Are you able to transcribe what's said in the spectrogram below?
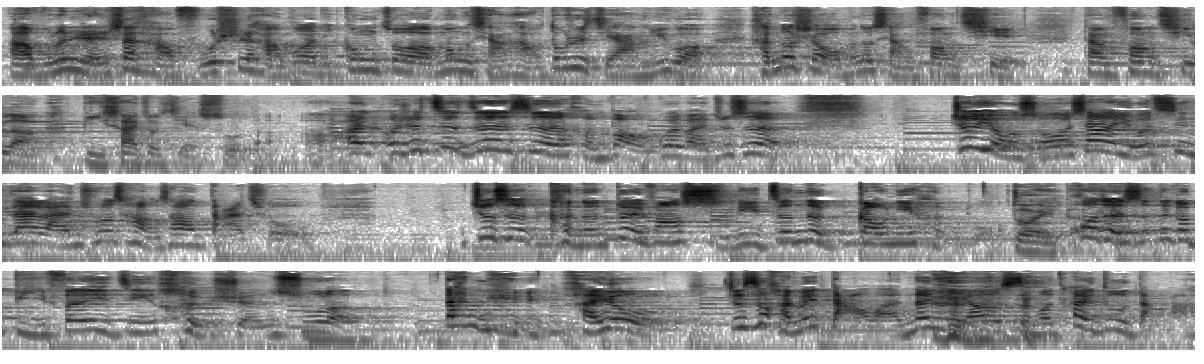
啊，无论人生好、服饰好，或者你工作、梦想好，都是这样。如果很多时候我们都想放弃，但放弃了，比赛就结束了啊。而我觉得这真的是很宝贵吧，就是，就有时候像尤其你在篮球场上打球，就是可能对方实力真的高你很多，对，或者是那个比分已经很悬殊了，但你还有就是还没打完，那你要什么态度打？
